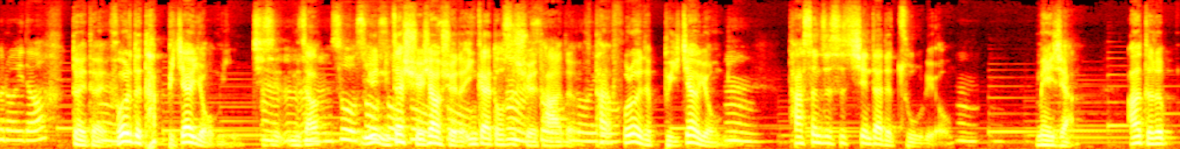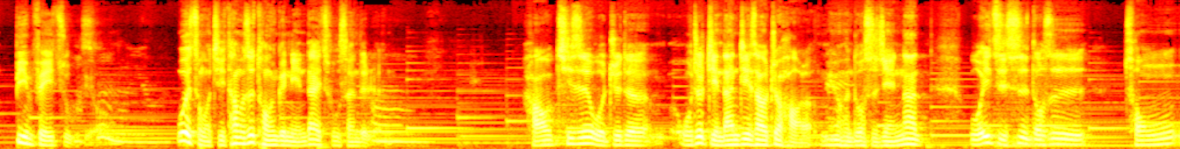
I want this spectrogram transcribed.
フロイド对对，嗯弗洛伊德他比较有名，其实嗯嗯你知道，嗯そう因为你在そうそう学校学的そう应该都是学他的嗯そう，他弗洛伊德弗洛伊德比较有名，うん他甚至是现在的主流。うん没讲，阿德勒并非主あ流そう。なんや为什么？其实他们是同一个年代出生的人。うん好，其实我觉得我就简单介绍就好了，没有很多时间。那我一直是都是从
